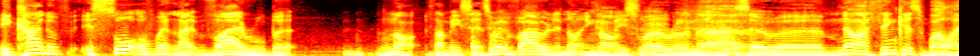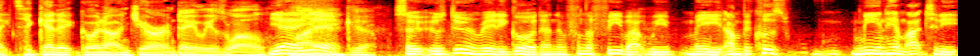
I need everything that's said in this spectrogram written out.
It kind of it sort of went like viral, but not if that makes sense. It went viral in Nottingham, Not basically. viral, innit? Nah. Yeah. So um, No, I think as well like to get it going out in GRM Daily as well. Yeah, like, yeah. So it was doing really good, and then from the feedback we made, and because me and him actually,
